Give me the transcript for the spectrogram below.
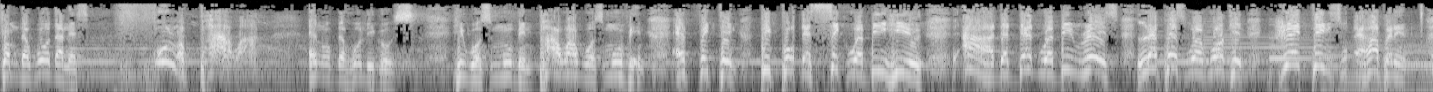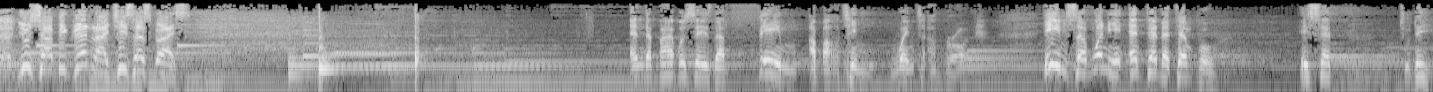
from the wilderness full of power and of the Holy Ghost. He was moving, power was moving, everything. People, the sick were being healed, ah, the dead were being raised, lepers were walking, great things were happening. You shall be great like Jesus Christ. And the Bible says that fame about him went abroad. He himself, when he entered the temple, he said, Today,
